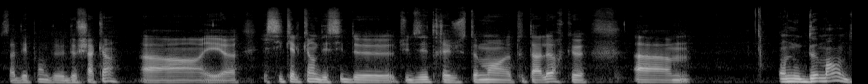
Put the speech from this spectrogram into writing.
ça dépend de, de chacun. Euh, et, euh, et si quelqu'un décide de, tu disais très justement euh, tout à l'heure que on nous demande,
